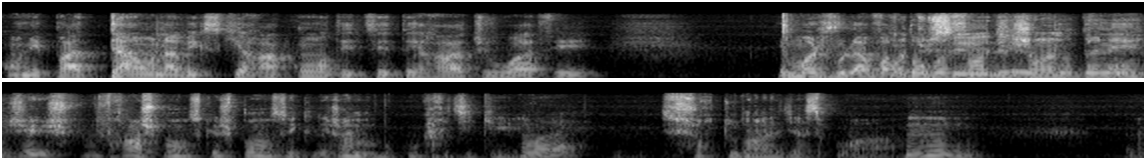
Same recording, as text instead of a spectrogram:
on n'est pas down avec ce qu'il raconte, etc. Tu vois. Et moi je voulais avoir Moi, ton sais, ressenti, les gens ton aiment donné. trop- je- je- franchement, ce que je pense, c'est que les gens aiment beaucoup critiquer, Ouais. surtout dans la diaspora. Hmm. Euh,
